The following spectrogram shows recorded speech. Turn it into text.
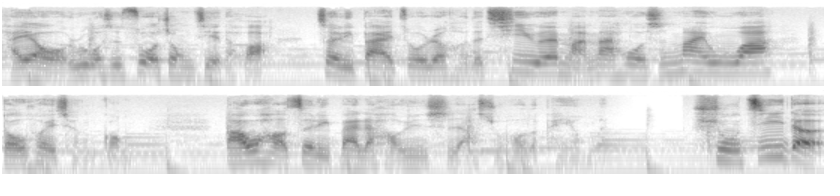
还有，如果是做中介的话，这礼拜做任何的契约买卖或者是卖屋啊，都会成功。把握好这礼拜的好运势啊，属猴的朋友们，属鸡的。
